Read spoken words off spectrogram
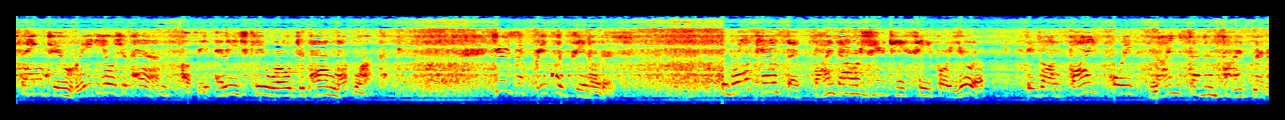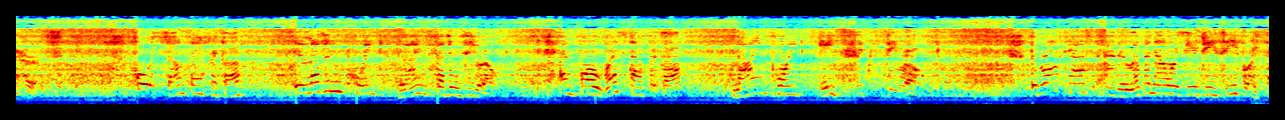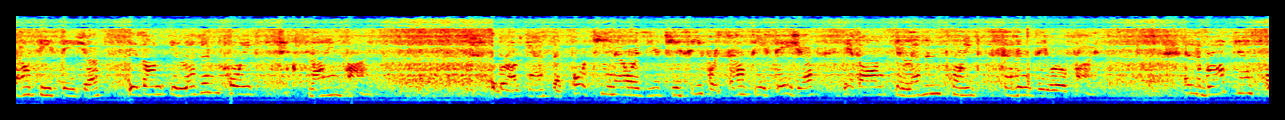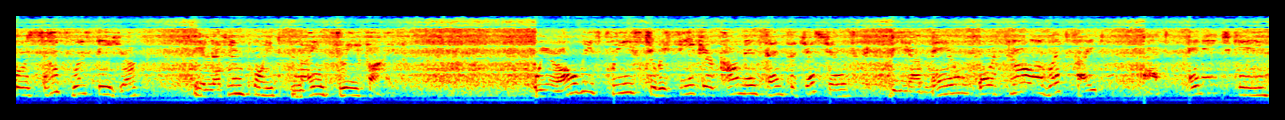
listening to Radio Japan of the NHK World Japan Network. Here's a frequency notice. The broadcast at 5 hours UTC for Europe is on 5.975 megahertz. For South Africa, 11.970. And for West Africa, 9.860. The broadcast at 11 hours UTC for Southeast Asia is on 11.695. The broadcast at 14 hours UTC for Southeast Asia is on 11.705. And the broadcast for Southwest Asia, 11.935. We are always pleased to receive your comments and suggestions via mail or through our website at nhk.jp/rj.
